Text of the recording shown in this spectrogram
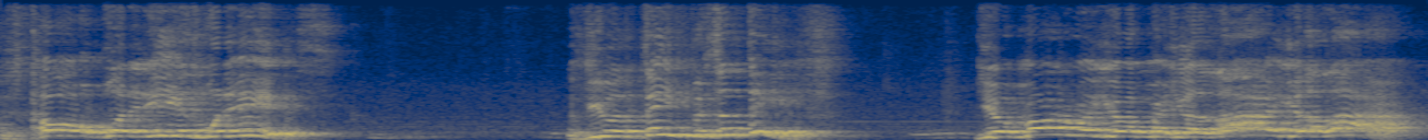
Just call what it is what it is. If you're a thief, it's a thief. You're a murderer, you're a, murderer. you're a liar, you're a liar.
